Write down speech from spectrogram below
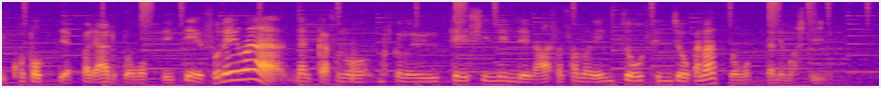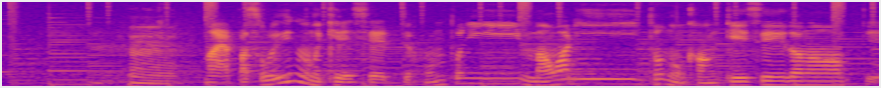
うことってやっぱりあると思っていて、それはなんかその僕の言う精神年齢の浅さの延長線上かなと思ったりもしている。うん。まあやっぱそういうのの形成って本当に周りとの関係性だなって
